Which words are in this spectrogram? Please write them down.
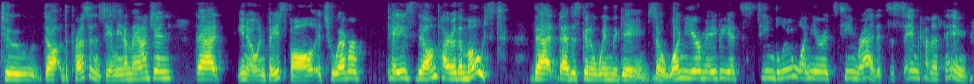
to the, the presidency. I mean, imagine that you know in baseball, it's whoever pays the umpire the most that that is going to win the game. So one year maybe it's team blue, one year it's team red. It's the same kind of thing.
